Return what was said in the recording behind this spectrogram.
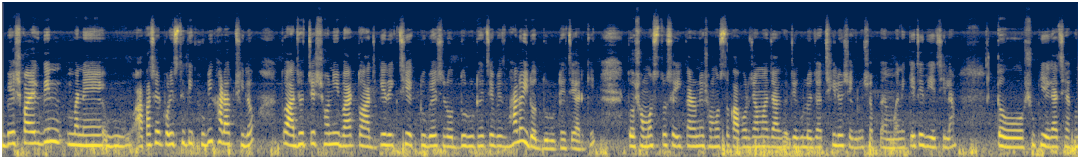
বেশ কয়েকদিন মানে আকাশের পরিস্থিতি খুবই খারাপ ছিল। তো আজ হচ্ছে শনিবার, তো আজকে দেখছি একটু বেশ রোদ্দুর উঠেছে, বেশ ভালোই রোদ্দুর উঠেছে আর কি। তো সমস্ত সেই কারণে সমস্ত কাপড় জামা যা, যেগুলো যা ছিল সেগুলো সব মানে কেচে দিয়েছিলাম। তো শুকিয়ে গেছে এখন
